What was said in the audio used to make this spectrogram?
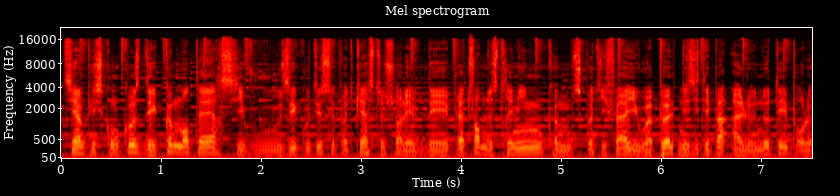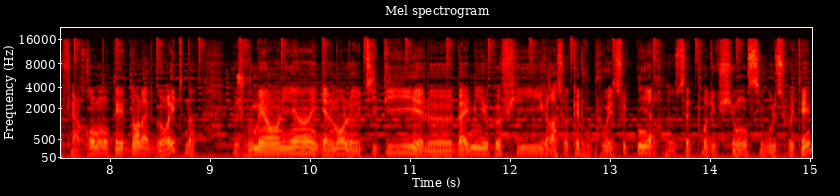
Tiens, puisqu'on cause des commentaires, si vous écoutez ce podcast sur des plateformes de streaming comme Spotify ou Apple, n'hésitez pas à le noter pour le faire remonter dans l'algorithme. Je vous mets en lien également le Tipeee et le Buy Me a Coffee grâce auquel vous pouvez soutenir cette production si vous le souhaitez.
